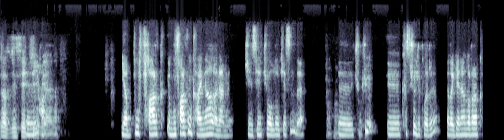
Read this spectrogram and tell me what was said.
Biraz cinsiyetçi Ee, gibi yani. Ya bu fark bu farkın kaynağı önemli. Cinsiyetçi olduğu kesin de. Hı hı. E, çünkü e, kız çocukları ya da genel olarak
